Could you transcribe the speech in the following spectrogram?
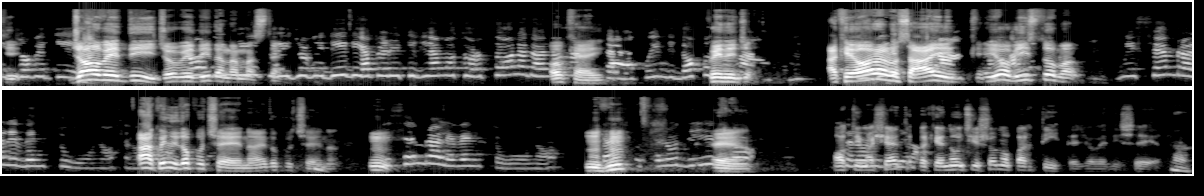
chi... giovedì. Giovedì, giovedì, giovedì da Namaste. Il giovedì di Aperitiviamo Tortona da Namaste, ok quindi dopo Quindi, a che ora lo sai? Io ho visto, ma... Mi sembra alle 21. ah, quindi dopo cena, eh, dopo cena. Mm. Mi sembra alle 21. Mm-hmm. Dico, eh. Ottima scelta dirò. perché non ci sono partite giovedì sera. Ah.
